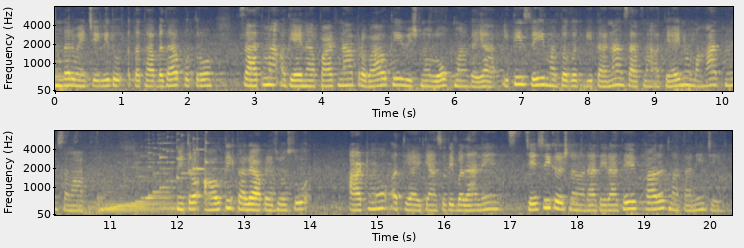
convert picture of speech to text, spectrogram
અંદર વહેંચી લીધું તથા બધા પુત્રો સાતમા અધ્યાયના પાઠના પ્રભાવથી વિષ્ણુ લોકમાં ગયા. ઇતિ શ્રી ભગવદ્ ગીતાના સાતમા અધ્યાયનું મહાત્મ્ય સમાપ્ત. મિત્રો, આવતીકાલે આપણે જોશું આઠમો અધ્યાય. ત્યાં સુધી બધાને જય શ્રી કૃષ્ણ. રાધે રાધે. ભારત માતાની જય.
